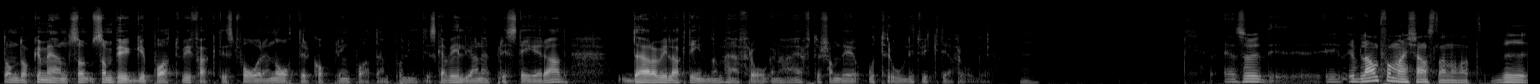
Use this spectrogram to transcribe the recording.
de dokument som, som bygger på att vi faktiskt får en återkoppling på att den politiska viljan är presterad. Där har vi lagt in de här frågorna eftersom det är otroligt viktiga frågor. Mm. Alltså, ibland får man känslan av att vi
